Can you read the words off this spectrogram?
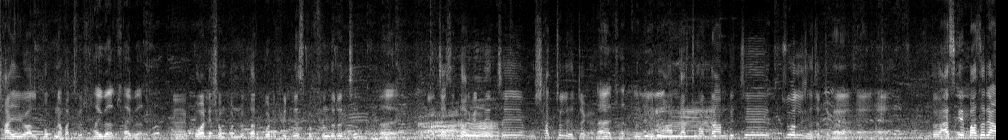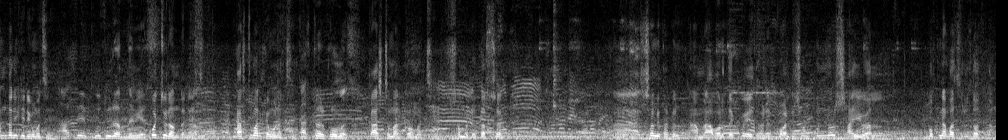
শাহিওয়াল বকনা বাছুর? সাইকেল সাইকেল কোয়ালিটি সম্পন্ন। তার বডি ফিটনেস খুব সুন্দর হচ্ছে। হ্যাঁ। চাষের টার্গেট দিচ্ছে সাতচল্লিশ হাজার টাকা। হ্যাঁ সাতচল্লিশ আর কাস্টমার দাম দিচ্ছে চুয়াল্লিশ হাজার টাকা। হ্যাঁ হ্যাঁ হ্যাঁ। তো আজকে বাজারে আমদানি কীরকম আছে? আছে প্রচুর আমদানি আছে। প্রচুর আমদানি আছে। কাস্টমার কেমন আছে? কাস্টমার কম আছে। কাস্টমার কম আছে। সম্মত দর্শক সঙ্গে থাকুন। আমরা আবারও দেখব এই ধরনের কোয়ালিটি সম্পূর্ণ শাহিওয়াল বকনা বাছুরের দরদাম।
